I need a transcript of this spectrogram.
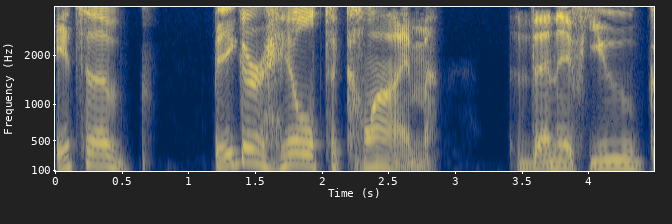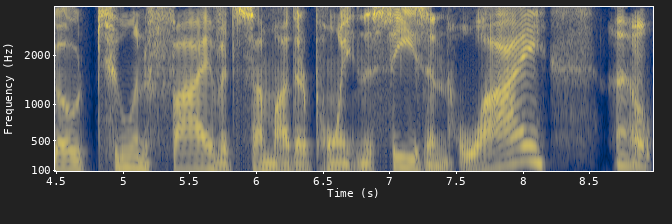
it's a bigger hill to climb than if you go two and five at some other point in the season. Why? Well,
